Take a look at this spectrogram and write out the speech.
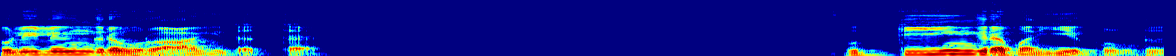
தொழிலுங்கிற ஒரு ஆயுதத்தை புத்திங்கிற பதியை கொண்டு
